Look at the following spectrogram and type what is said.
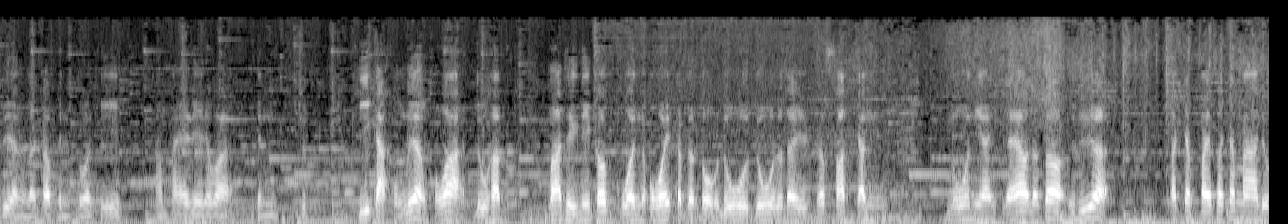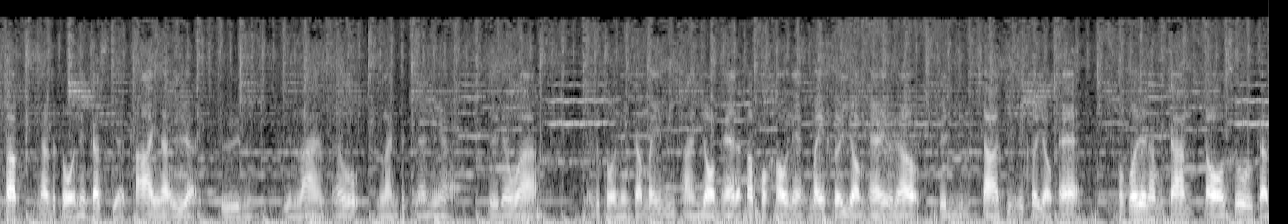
เรื่องแล้วก็เป็นตัวที่ทำให้เรียกได้ว่าเป็นจุดพีกะของเรื่อง เพราะว่าดูครับ มาถึงนี่ก็ควรโอ้ยกับนาโตะดูดูแล้วแต่ก็ซัดกัน โนเนียอีกแล้ว แล้วก็เอื้อซัดกันไปซัดกันมาดูครับนาโตะเนี่ยก็เสียท่าอีกแล้วเอื้อคืนคืนล่างแล้วหลังจากนั้นเนี่ยเรียกได้ว่านาโตะเนี่ยก็ไม่มีทางยอมแพ้นะครับเพราะเขาเนี่ยไม่เคยยอมแพ้อยู่แล้ว เป็นนินจาที่ไม่เคยยอมแพ้เขาก็จะทำการต่อสู้กับ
